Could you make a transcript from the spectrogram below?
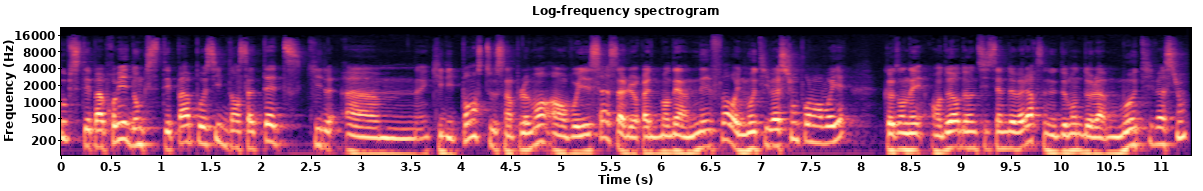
couple c'était pas premier donc c'était pas possible dans sa tête qu'il euh, qu'il y pense tout simplement à envoyer ça, ça lui aurait demandé un effort, une motivation pour l'envoyer. Quand on est en dehors de notre système de valeurs, ça nous demande de la motivation,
